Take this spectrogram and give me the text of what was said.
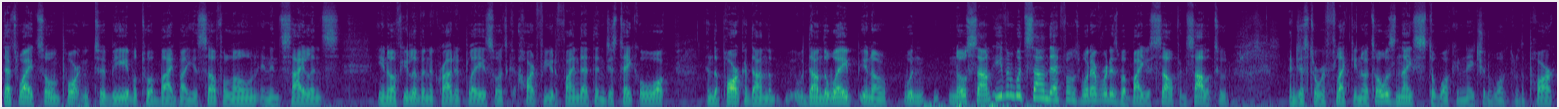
that's why it's so important to be able to abide by yourself alone and in silence you know if you live in a crowded place so it's hard for you to find that then just take a walk in the park or down the down the way you know with no sound even with sound headphones whatever it is but by yourself in solitude and just to reflect. You know, it's always nice to walk in nature, to walk through the park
